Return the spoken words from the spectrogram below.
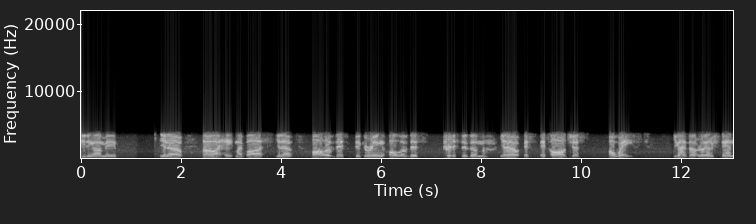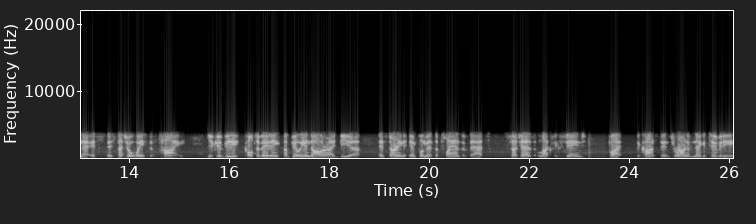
cheating on me? You know, oh, I hate my boss. You know, all of this bickering, all of this criticism, you know, it's it's all just a waste. You guys don't really understand that. It's it's such a waste of time. You could be cultivating a billion dollar idea and starting to implement the plans of that, such as Lux Exchange, but the constant drone of negativity,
